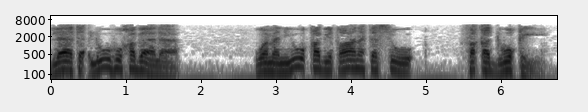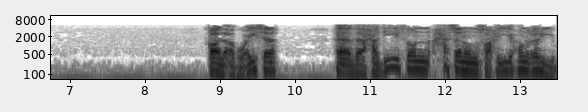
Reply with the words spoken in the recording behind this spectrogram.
لا تألوه خبالا ومن يوق بطانة السوء فقد وقي. قال أبو عيسى هذا حديث حسن صحيح غريب.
